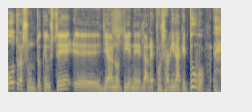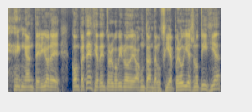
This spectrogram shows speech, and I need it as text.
Otro asunto que usted eh, ya no tiene la responsabilidad que tuvo en anteriores competencias dentro del gobierno de la Junta de Andalucía, pero hoy es noticia,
